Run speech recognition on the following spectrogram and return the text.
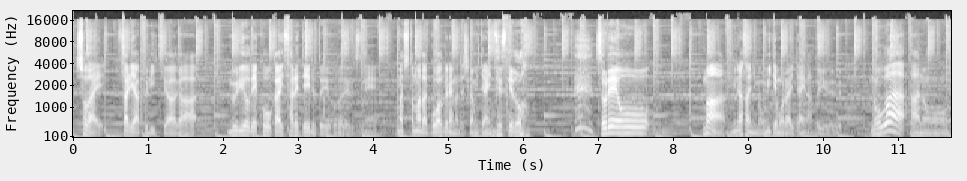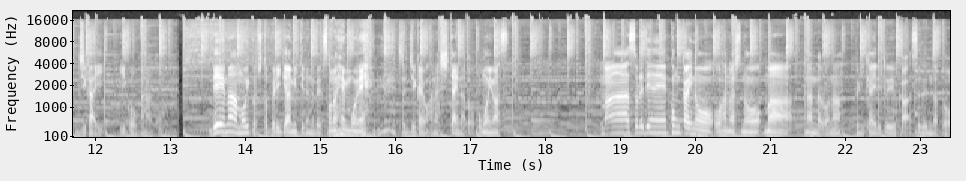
初代2人はプリキュアが無料で公開されているということでですねまあちょっとまだ5話ぐらいまでしか見てないんですけど それをまあ皆さんにも見てもらいたいなというのはあの、次回行こうかなと。でまあもう一個ちょっとプリキュア見てるのでその辺もね 次回お話ししたいなと思います。まあそれでね今回のお話のまあなんだろうな振り返りというかするんだと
